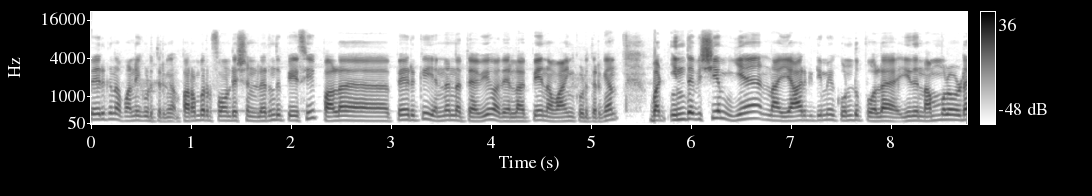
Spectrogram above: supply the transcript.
பேருக்கு நான் பண்ணி கொடுத்துருக்கேன். பரம்பரல் ஃபவுண்டேஷன்லேருந்து பேசி பல பேருக்கு என்னென்ன தேவையோ அது எல்லாத்தையும் நான் வாங்கி கொடுத்துருக்கேன். பட் இந்த விஷயம் ஏன் நான் யார்கிட்டையுமே கொண்டு போகல இது நம்மளோட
